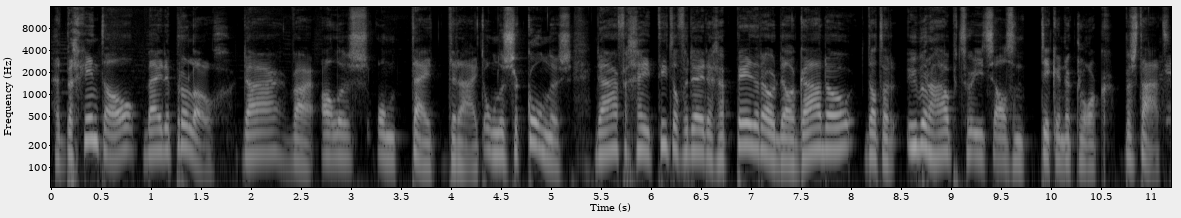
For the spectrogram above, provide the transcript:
Het begint al bij de proloog. Daar waar alles om tijd draait, om de secondes. Daar vergeet titelverdediger Pedro Delgado dat er überhaupt zoiets als een tikkende klok bestaat.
